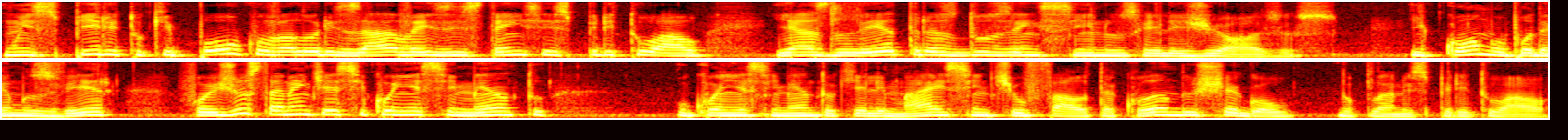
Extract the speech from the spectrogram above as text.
um espírito que pouco valorizava a existência espiritual e as letras dos ensinos religiosos. E como podemos ver, foi justamente esse conhecimento o conhecimento que ele mais sentiu falta quando chegou no plano espiritual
